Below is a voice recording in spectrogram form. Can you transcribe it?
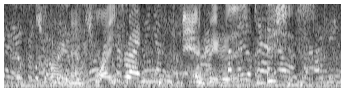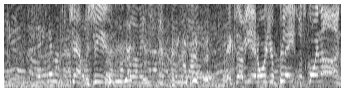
that's right, man. That's right. That's right. Man, Pedro, that's delicious. Champ is here. Hey, Xavier, where's your plate? What's going on?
